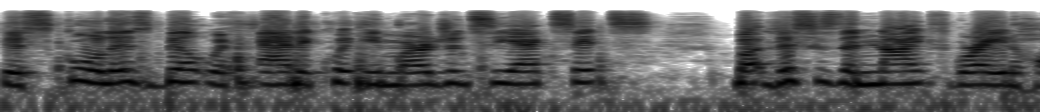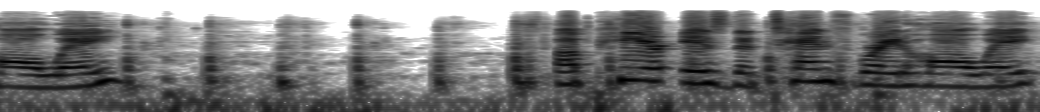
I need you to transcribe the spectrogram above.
This school is built with adequate emergency exits, but this is the ninth grade hallway. Up here is the 10th grade hallway.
